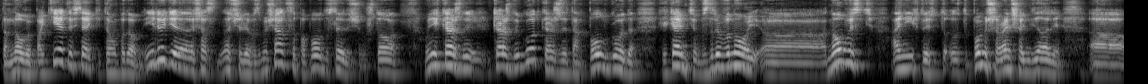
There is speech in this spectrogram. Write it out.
там новые пакеты всякие и тому подобное. И люди сейчас начали возмущаться по поводу следующего, что у них каждый, каждый год, каждый там полгода какая-нибудь взрывной э, новость о них. То есть, помнишь, раньше они делали э,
